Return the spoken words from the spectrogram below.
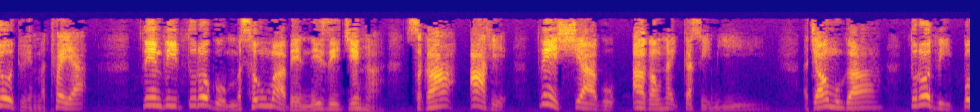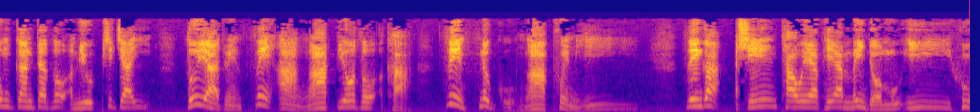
တို့တွင်မထွက်ရသင်သည်သူတို့ကိုမဆုံးမဘဲနေစေခြင်းဟာစကားအလျက်သင်ရှာကိုအာကောင်၌ကပ်စေမည် အကြောင်းမူကားသူတို့သည်ပုန်ကန်တတ်သောအမျိုးဖြစ်ကြ၏တို့ရတွင်သင်အားငါပြောသောအခါသင်နှုတ်ကိုငါဖွင့်မည်သင်ကအရှင်ထာဝရဘုရားမိန့်တော်မူ၏ဟု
